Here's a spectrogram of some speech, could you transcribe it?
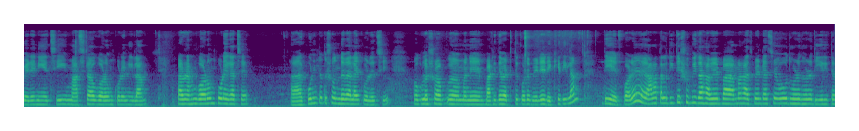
বেড়ে নিয়েছি, মাছটাও গরম করে নিলাম। কারণ এখন গরম পড়ে গেছে। আর পনিরটা তো সন্ধেবেলায় করেছি। ওগুলো সব মানে বাটিতে বাটিতে করে বেড়ে রেখে দিলাম। দিয়ে এরপরে আমার তাহলে দিতে সুবিধা হবে বা আমার হাজব্যান্ড আছে, ও ধরে ধরে দিয়ে দিতে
